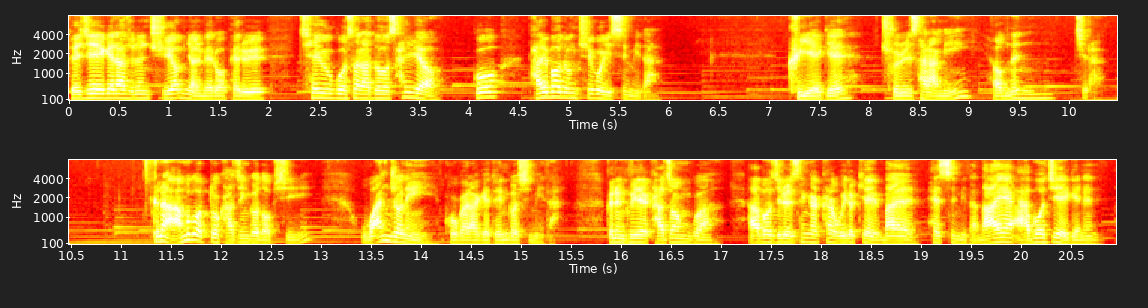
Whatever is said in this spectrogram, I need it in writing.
돼지에게나 주는 주염 열매로 배를 채우고서라도 살려고 발버둥치고 있습니다. 그에게 줄 사람이 없는지라. 그는 아무것도 가진 것 없이 완전히 고갈하게 된 것입니다. 그는 그의 가정과 아버지를 생각하고 이렇게 말했습니다. 나의 아버지에게는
